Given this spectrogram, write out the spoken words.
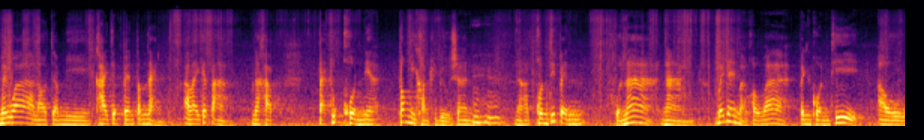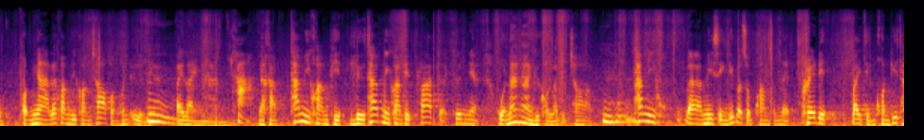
ไม่ว่าเราจะมีใครจะเป็นตำแหน่งอะไรก็ตามนะครับ แต่ทุกคนเนี่ย ต้องมี contribution นะครับคนที่เป็นหัวหน้างานไม่ได้หมายความว่าเป็นคนที่เอาผลงานและความดีความชอบของคนอื่นเนี่ยไปรายงานนะครับถ้ามีความผิดหรือถ้ามีความผิดพลาดเกิดขึ้นเนี่ยหัวหน้างานคือคนรับผิดชอบ ถ้ามีมีสิ่งที่ประสบความสำเร็จเครดิตไปถึงคนที่ท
